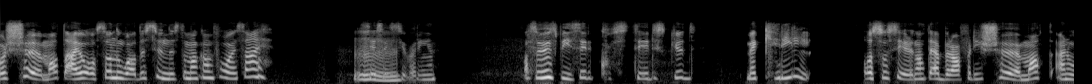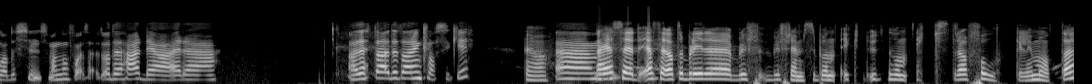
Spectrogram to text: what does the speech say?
Og sjømat er jo også noe av det sunneste man kan få i seg, sier Mm. 67-åringen. Altså hun spiser kosttilskudd med krill, og så sier hun at det er bra fordi sjømat er noe av det sunneste man kan få i seg. Og det her, det er eh, ja, dette, dette er en klassiker. ja. Um, Nei, jeg ser, jeg ser at det blir, eh, blir, blir fremstilt på en ek, en, sånn ekstra folkelig måte,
